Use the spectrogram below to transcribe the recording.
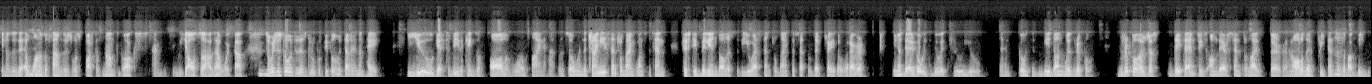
You know, the, the, mm-hmm. one of the founders was part of Mount Gox, and we all saw how that worked out. Mm-hmm. So we're just going to this group of people and we're telling them, hey, you get to be the kings of all of world finance. And so when the Chinese central bank wants to send $50 billion to the US central bank to settle their trade or whatever, you know, they're going to do it through you and going to be done with Ripple. The Ripple are just data entries on their centralized server, and all of their pretenses mm. about being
